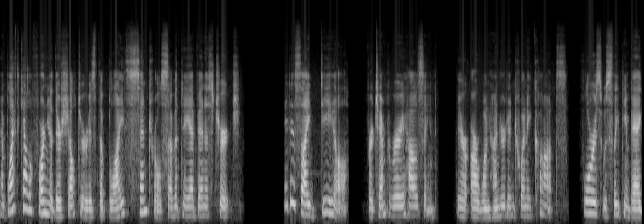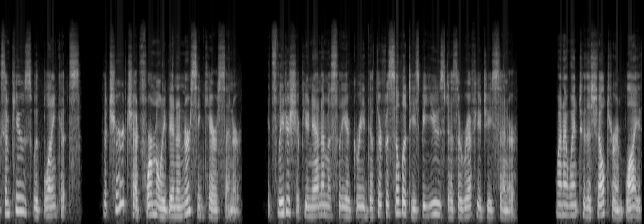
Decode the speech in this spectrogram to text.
In Blythe, California, their shelter is the Blythe Central Seventh day Adventist Church. It is ideal for temporary housing. There are 120 cots, floors with sleeping bags, and pews with blankets. The church had formerly been a nursing care center. Its leadership unanimously agreed that their facilities be used as a refugee center. When I went to the shelter in Blythe,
